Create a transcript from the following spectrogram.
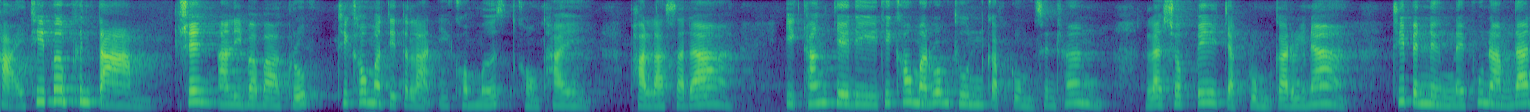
ขายที่เพิ่มขึ้นตาม เช่น Alibaba Group ที่เข้ามาตีตลาดอีคอมเมิร์ซของไทย ผ่าน Lazada อีกทั้ง JD ที่เข้ามาร่วมทุนกับกลุ่มเซ็นทรัลและ Shopee จากกลุ่มการีนาที่เป็นหนึ่งในผู้นำด้าน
